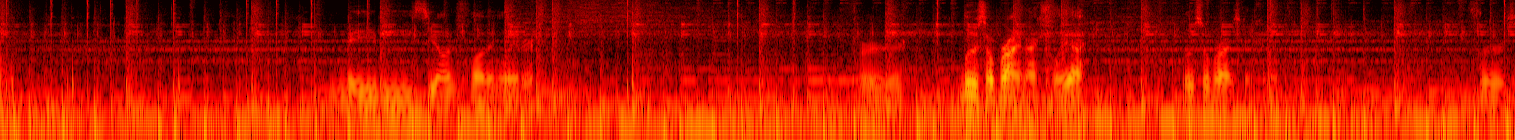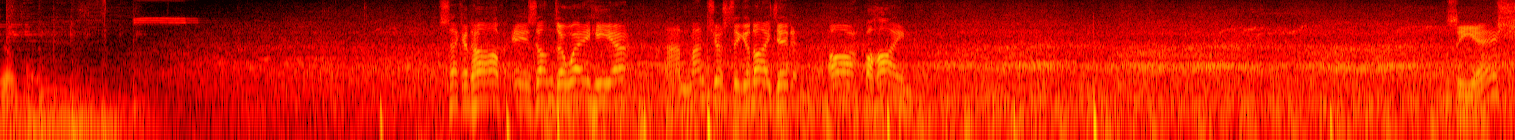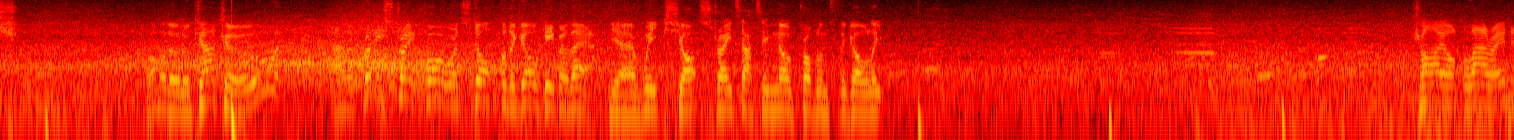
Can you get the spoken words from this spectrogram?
Maybe Sion Fleming later. For Lewis O'Brien, actually, yeah. Lewis O'Brien's gonna come in. For Sion Fleming. Second half is underway here, and Manchester United are behind. Ziyech. Romelu Lukaku. And a pretty straightforward stop for the goalkeeper there. Yeah, weak shot straight at him. No problem for the goalie. Cyle Larin.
